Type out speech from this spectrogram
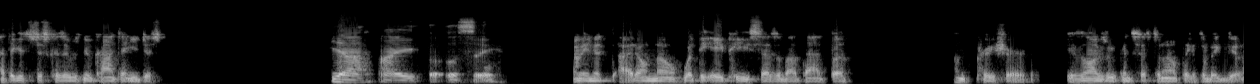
I think it's just because it was new content. You just Yeah, I let's see. I mean it, I don't know what the AP says about that, but I'm pretty sure as long as we're consistent, I don't think it's a big deal.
